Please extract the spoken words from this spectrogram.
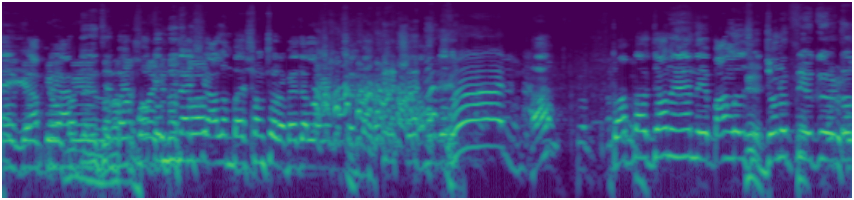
এই, আপনি আপনি ভাই প্রথম দিন এসে আলম ভাই সংসারে বেজার লাগাইছেন ভাই। আমার কথা হ্যাঁ? তো আপনারা জানেন এই বাংলাদেশের জনপ্রিয় ক্রিয়েটর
